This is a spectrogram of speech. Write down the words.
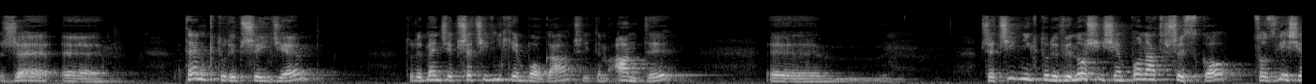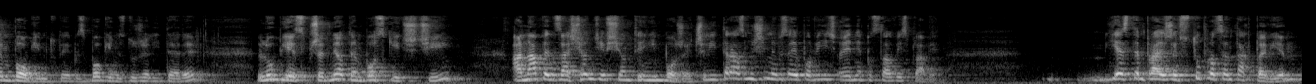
że e, ten, który przyjdzie, który będzie przeciwnikiem Boga, czyli tym anty, e, przeciwnik, który wynosi się ponad wszystko, co zwie się Bogiem, tutaj z Bogiem z duże litery, lub jest przedmiotem boskiej czci, a nawet zasiądzie w świątyni Bożej. Czyli teraz musimy sobie powiedzieć o jednej podstawowej sprawie jestem prawie że w 100% pewien,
